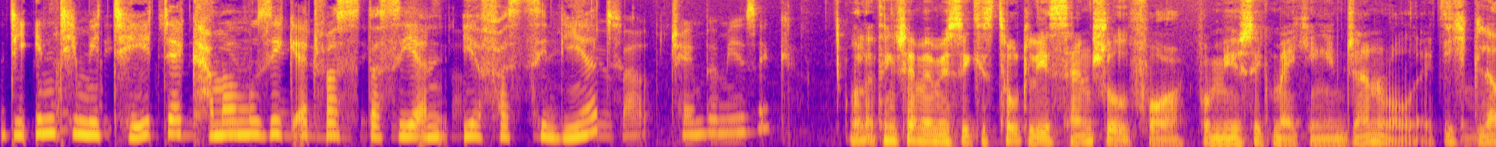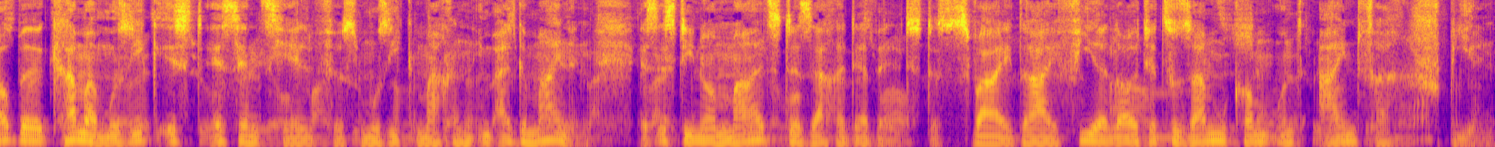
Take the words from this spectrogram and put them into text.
die Intimität der Kammermusik etwas, das Sie an ihr fasziniert? Chamber music? Ich glaube, Kammermusik ist essentiell fürs Musikmachen im Allgemeinen. Es ist die normalste Sache der Welt, dass zwei, drei, vier Leute zusammenkommen und einfach spielen.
